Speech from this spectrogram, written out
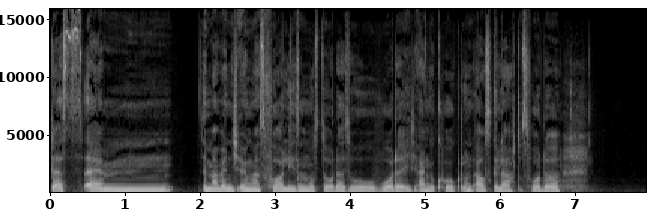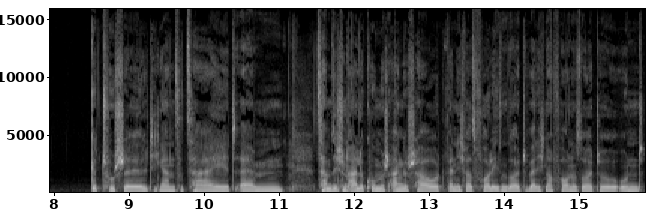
dass ähm, immer wenn ich irgendwas vorlesen musste oder so, wurde ich angeguckt und ausgelacht. Es wurde getuschelt die ganze Zeit. Ähm, es haben sich schon alle komisch angeschaut, wenn ich was vorlesen sollte, wenn ich nach vorne sollte. Und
